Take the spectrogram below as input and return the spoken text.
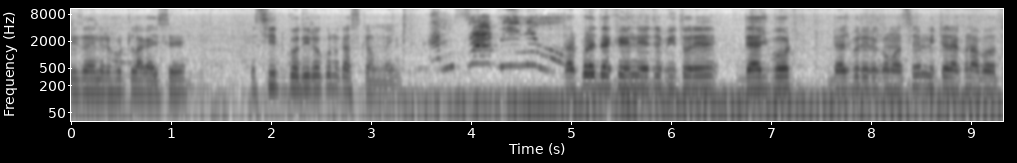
ডিজাইনের হুট লাগাইছে। সিট গদিরও কোনো কাজ কাম নাই। তারপরে দেখেন এই যে ভিতরে ড্যাশবোর্ড ড্যাশবোর্ড এরকম আছে, মিটার এখন আপাতত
